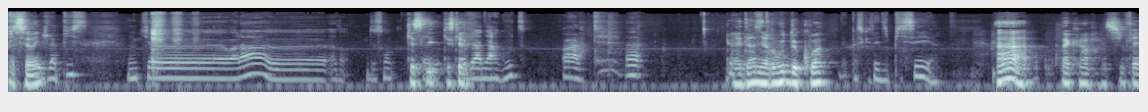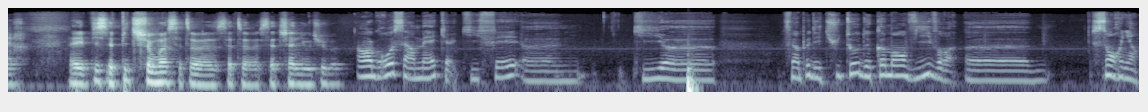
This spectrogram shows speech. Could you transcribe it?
la série. Je la pisse. Donc euh, voilà, euh, attends, deux secondes. Qu'est-ce La- qu'est-ce La qu'elle. dernière goutte. Voilà. La dernière goutte de quoi? Parce que t'as dit pisser. Ah, d'accord, super. Allez, pitch, pitch-moi cette, euh, cette, euh, cette chaîne YouTube. En gros, c'est un mec qui fait euh, qui euh, fait un peu des tutos de comment vivre euh, sans rien.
